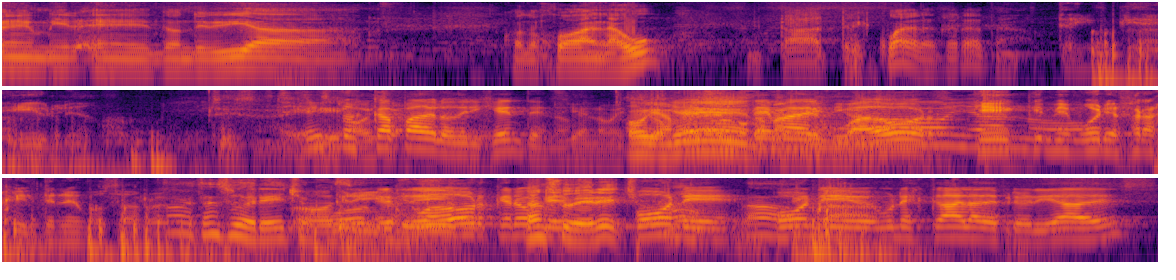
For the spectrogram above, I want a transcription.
eh, mira, eh, donde vivía cuando jugaba en la U, estaba a tres cuadras, Tarata. Está increíble. Sí, sí. Esto escapa de los dirigentes, ¿no? Sí, Obviamente. Es un tema del jugador. No, ¿Qué, no. qué memoria frágil tenemos ahora? No, está en su derecho. No, el sí. jugador. El Increíble. jugador creo Está en que derecho, pone, ¿no? pone una escala de prioridades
